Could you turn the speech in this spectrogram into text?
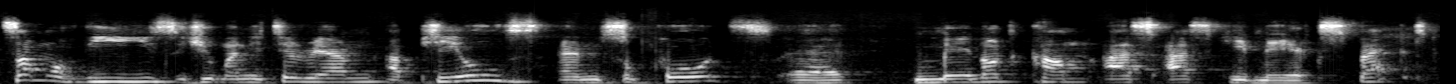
some of these humanitarian appeals and supports uh, may not come as, as he may expect.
